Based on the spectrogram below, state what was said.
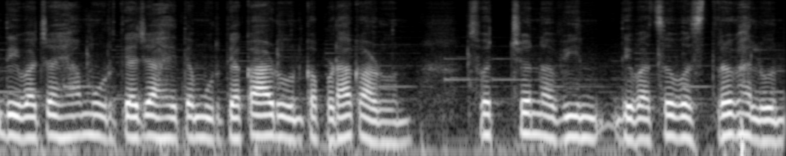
देवाच्या ह्या मूर्त्या ज्या आहेत त्या मूर्त्या काढून कपडा काढून स्वच्छ नवीन देवाचं वस्त्र घालून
